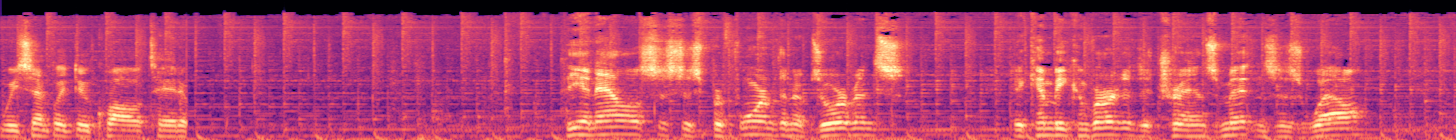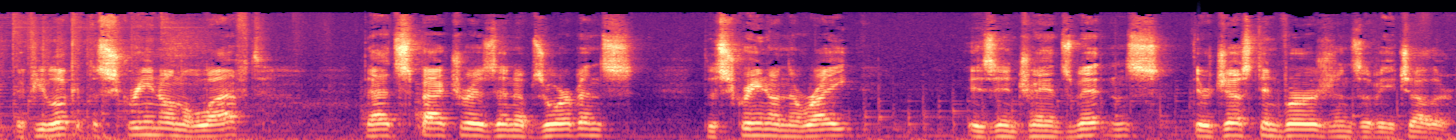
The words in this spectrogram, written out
we simply do qualitative. The analysis is performed in absorbance. It can be converted to transmittance as well. If you look at the screen on the left, that spectra is in absorbance. The screen on the right is in transmittance. They're just inversions of each other.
